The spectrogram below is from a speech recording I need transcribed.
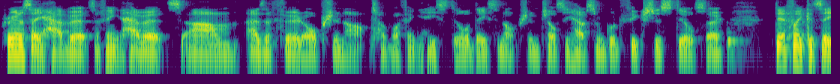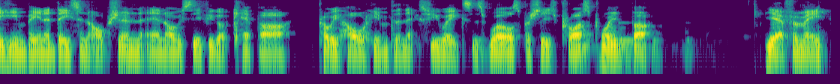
probably going to say Havertz. I think Havertz um, as a third option up top, I think he's still a decent option. Chelsea have some good fixtures still. So definitely could see him being a decent option. And obviously, if you've got Kepa, probably hold him for the next few weeks as well, especially his price point. But yeah, for me,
